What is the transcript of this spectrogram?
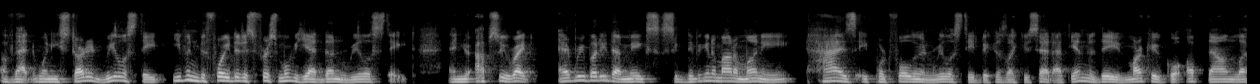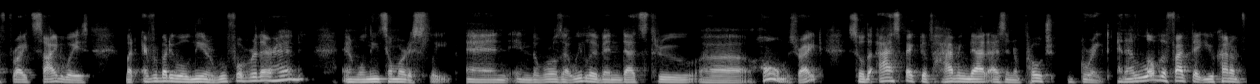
of that when he started real estate, even before he did his first movie, he had done real estate. And you're absolutely right everybody that makes significant amount of money has a portfolio in real estate because like you said at the end of the day the market go up down left right sideways but everybody will need a roof over their head and will need somewhere to sleep. And in the worlds that we live in that's through uh, homes right? So the aspect of having that as an approach great. And i love the fact that you kind of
